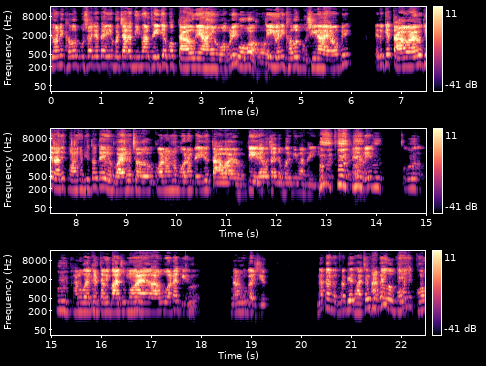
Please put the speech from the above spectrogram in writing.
યુવાની ખબર પૂછવા જતા એ બચારા બીમાર થઈ ગયા કોક તાવ ને આવ્યો આપડે તે યુવાની ખબર પૂછી ના આયા હોભળી? એ તો કે તાવ આવ્યો કે રાતે પાણી પીતો તે વાયરો છ કોનમ નો બોનમ થઈ ગયો તાવ આવ્યો. તે એરા ઓછા જબ્બર બીમાર થઈ ગયા? આનું હોય કે તમે બાજુમાં આવું અને તાર શું કરશું? ના તમે તબિયત હાચલ છે કોમ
